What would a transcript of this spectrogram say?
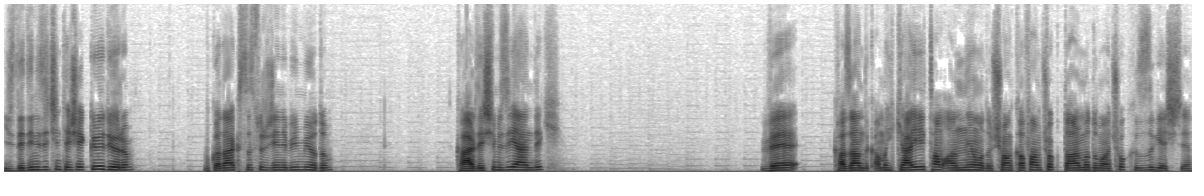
İzlediğiniz için teşekkür ediyorum. Bu kadar kısa süreceğini bilmiyordum. Kardeşimizi yendik. Ve kazandık ama hikayeyi tam anlayamadım. Şu an kafam çok darma duman, çok hızlı geçti.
